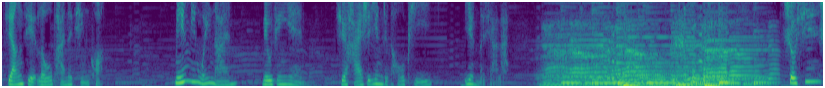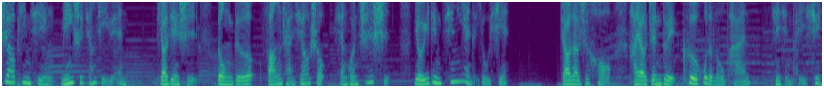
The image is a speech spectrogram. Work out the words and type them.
讲解楼盘的情况。明明为难，刘金燕却还是硬着头皮应了下来。首先是要聘请临时讲解员，条件是懂得房产销售相关知识，有一定经验的优先。找到之后，还要针对客户的楼盘进行培训。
